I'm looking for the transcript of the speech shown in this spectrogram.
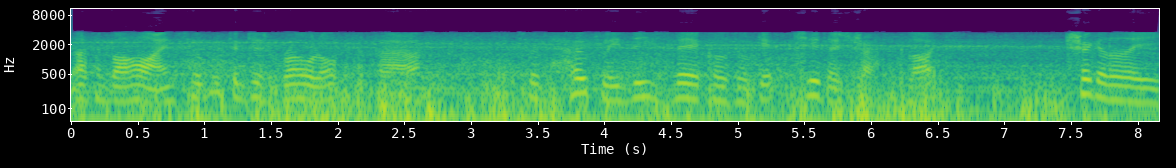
Nothing behind, so we can just roll off the power. So hopefully these vehicles will get to those traffic lights, trigger the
